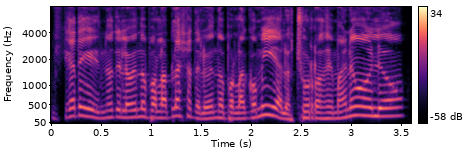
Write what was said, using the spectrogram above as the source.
fíjate que no te lo vendo por la playa, te lo vendo por la comida, los churros de Manolo,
